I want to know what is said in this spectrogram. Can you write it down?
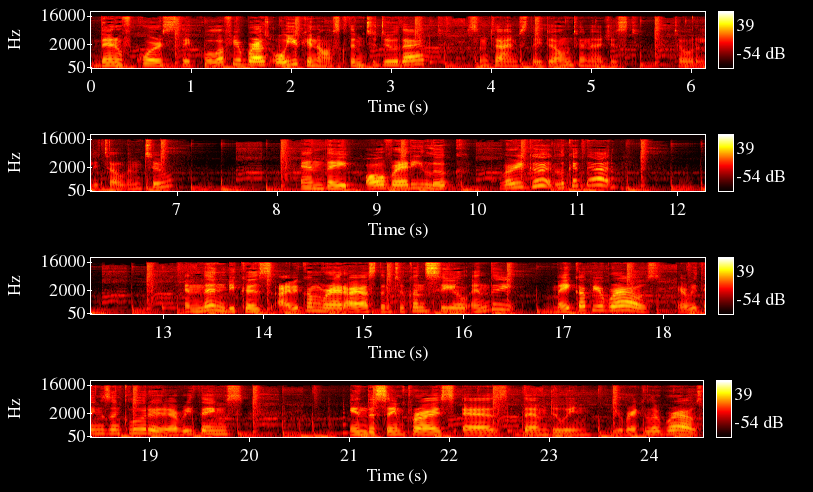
Then of course they cool off your brows or you can ask them to do that. Sometimes they don't and I just totally tell them to. And they already look very good. Look at that. And then because I become red, I ask them to conceal and they make up your brows. Everything's included. Everything's in the same price as them doing your regular brows.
